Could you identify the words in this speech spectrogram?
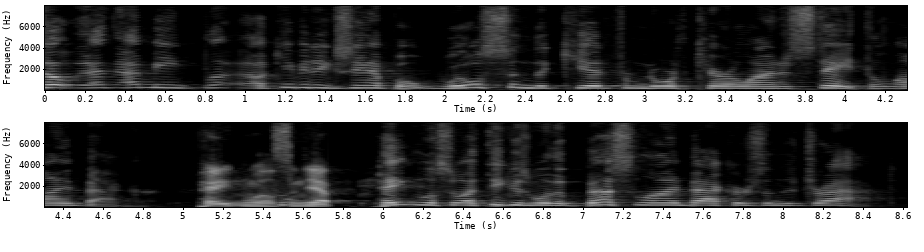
so, and, I mean, I'll give you an example. Wilson, the kid from North Carolina State, the linebacker. Payton Wilson, yep. Payton Wilson, I think, is one of the best linebackers in the draft.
